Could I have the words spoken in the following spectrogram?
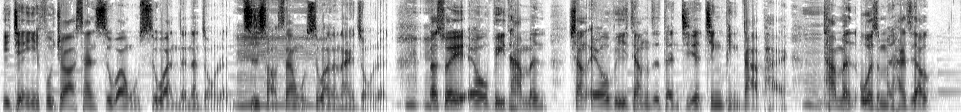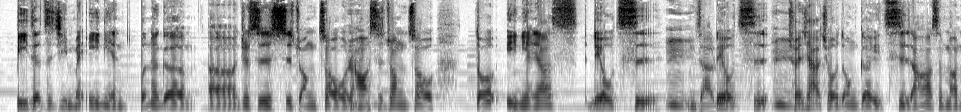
一件衣服就要三十万五十万的那种人，至少三五十万的那一种人。嗯，那所以 LV 他们像 LV 这样子等级的精品大牌，嗯，他们为什么还是要逼着自己每一年做那个呃，就是时装周，然后时装周。都一年要六次，嗯，你知道六次，嗯，春夏秋冬各一次，然后什么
